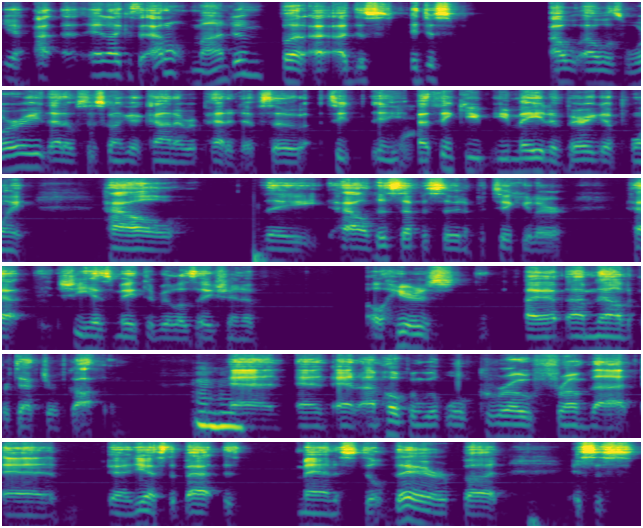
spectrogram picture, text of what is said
yeah I, and like i said i don't mind them but i, I just it just I, I, was worried that it was just going to get kind of repetitive so to, yeah. i think you you made a very good point how they how this episode in particular, ha, she has made the realization of, oh, here's I, am now the protector of Gotham, mm-hmm. and and and I'm hoping we'll, we'll grow from that. And and yes, the Bat is, man is still there, but it's just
